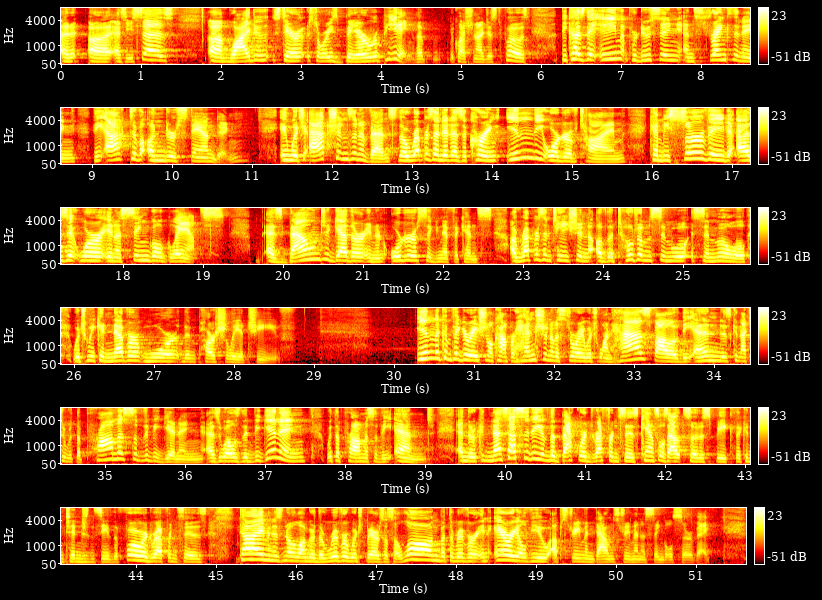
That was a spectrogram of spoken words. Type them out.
Uh, uh, as he says, um, why do stories bear repeating? The, question I just posed. Because they aim at producing and strengthening the act of understanding in which actions and events, though represented as occurring in the order of time, can be surveyed as it were in a single glance, as bound together in an order of significance, a representation of the totum simul, which we can never more than partially achieve. In the configurational comprehension of a story which one has followed, the end is connected with the promise of the beginning, as well as the beginning with the promise of the end. And the necessity of the backward references cancels out, so to speak, the contingency of the forward references. Time is no longer the river which bears us along, but the river in aerial view, upstream and downstream in a single survey.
